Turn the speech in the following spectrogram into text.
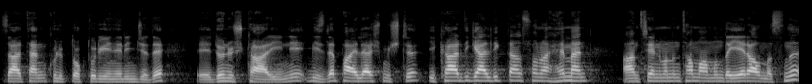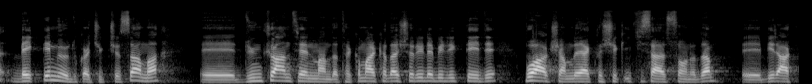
Zaten kulüp doktoru Yener İnce de e, dönüş tarihini bizle paylaşmıştı. Icardi geldikten sonra hemen antrenmanın tamamında yer almasını beklemiyorduk açıkçası ama e, dünkü antrenmanda takım arkadaşlarıyla birlikteydi. Bu akşam da yaklaşık 2 saat sonra da e, bir ak-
